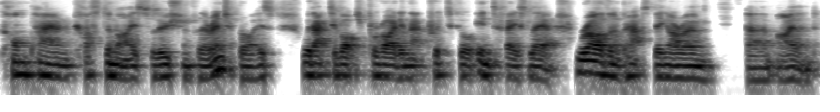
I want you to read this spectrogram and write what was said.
compound, customized solution for their enterprise with ActiveOps providing that critical interface layer rather than perhaps being our own um, island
